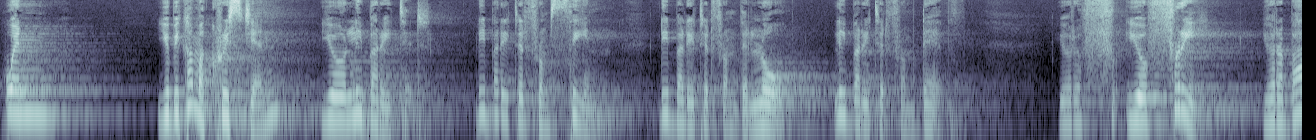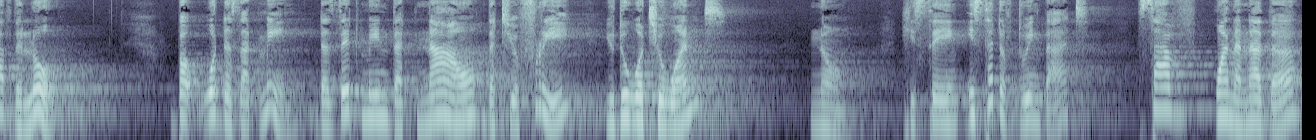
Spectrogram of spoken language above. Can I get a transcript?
When you become a Christian, you're liberated. Liberated from sin, liberated from the law, liberated from death. You're, you're free. You're above the law. But what does that mean? Does it mean that now that you're free, you do what you want? No. He's saying instead of doing that, serve one another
